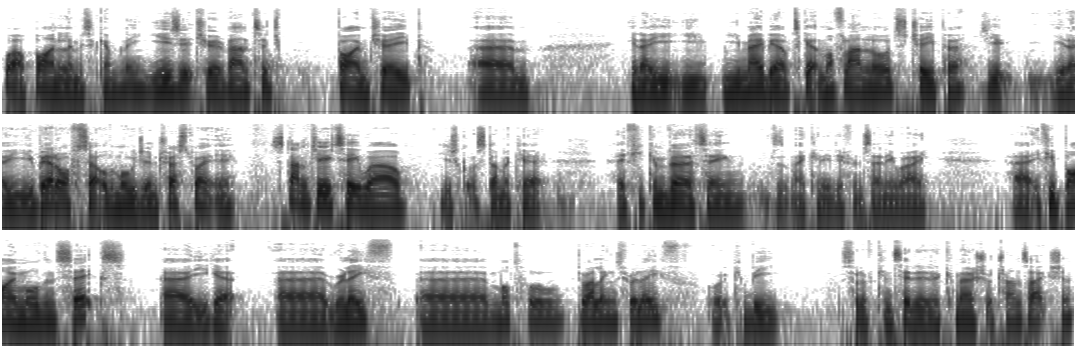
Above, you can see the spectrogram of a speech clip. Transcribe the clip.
Well, buy a limited company, use it to your advantage, buy them cheap. Um, you know, you, you, you may be able to get them off landlords cheaper. You, you know, you'll be able to offset all the mortgage interest, won't you? Stamp duty, well, you just got to stomach it. If you're converting, it doesn't make any difference anyway. Uh, if you buy more than six, uh, you get uh, relief, uh, multiple dwellings relief, or it can be sort of considered a commercial transaction.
